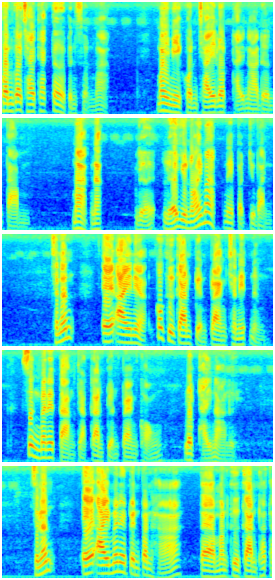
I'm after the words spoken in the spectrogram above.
คนก็ใช้แท็กเตอร์เป็นส่วนมาก ไม่มีคนใช้รถไถนาเดินตามมากนัก เหลือเหลืออยู่น้อยมากในปัจจุบัน ฉะนั้น AI เนี่ยก็คือการเปลี่ยนแปลงชนิดหนึ่ง ซึ่งไม่ได้ต่างจากการเปลี่ยนแปลงของรถไถนาเลย ฉะนั้น AI ไม่ได้เป็นปัญหา แต่มันคือการพัฒ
